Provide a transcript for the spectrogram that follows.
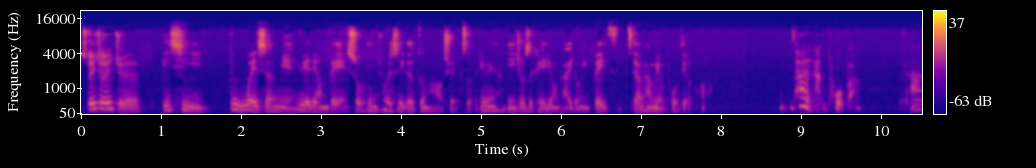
所以就会觉得比起不卫生棉，月亮杯说不定会是一个更好选择，因为你就是可以用它用一辈子，只要它没有破掉的话。它很难破吧？它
